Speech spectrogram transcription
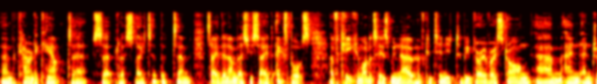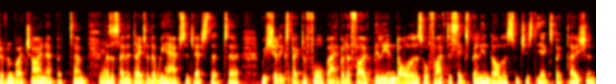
um, current account, uh, surplus later. But, um, say the number, as you say, exports of key commodities we know have continued to be very, very strong. Um, and, and driven by China. But um, yeah. as I say, the data that we have suggests that uh, we should expect to fall back, but at $5 billion or 5 to $6 billion, which is the expectation,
